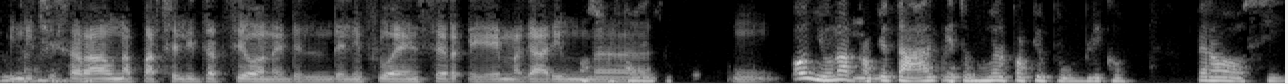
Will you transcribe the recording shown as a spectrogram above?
Quindi ci assolutamente. sarà una parcellizzazione del- dell'influencer e magari un, eh, Assolutamente un- Ognuno ha il proprio target, ognuno ha il proprio pubblico, però sì.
